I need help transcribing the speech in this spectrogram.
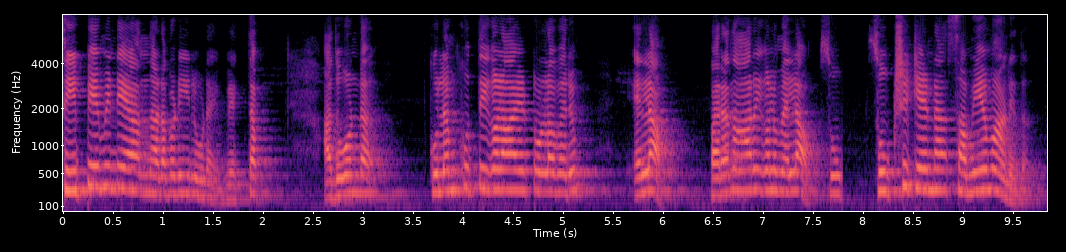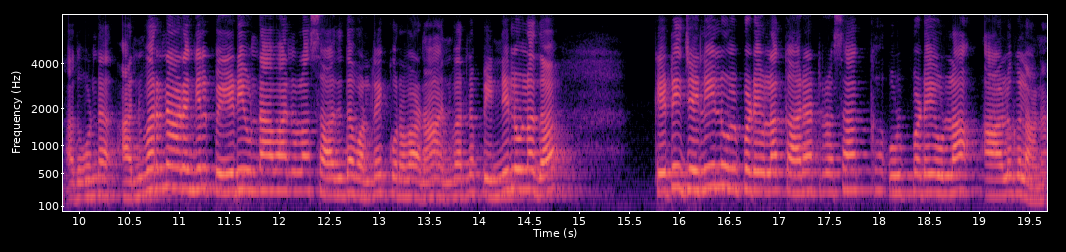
സി പി എമ്മിന്റെ ആ നടപടിയിലൂടെ വ്യക്തം. അതുകൊണ്ട് കുലംകുത്തികളായിട്ടുള്ളവരും എല്ലാം പരനാറികളുമെല്ലാം സൂ സൂക്ഷിക്കേണ്ട സമയമാണിത്. അതുകൊണ്ട് അൻവറിനാണെങ്കിൽ പേടിയുണ്ടാവാനുള്ള സാധ്യത വളരെ കുറവാണ്. അൻവറിന് പിന്നിലുള്ളത് കെ ടി ജലീൽ ഉൾപ്പെടെയുള്ള കാരാട്ട് റസാഖ് ഉൾപ്പെടെയുള്ള ആളുകളാണ്.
